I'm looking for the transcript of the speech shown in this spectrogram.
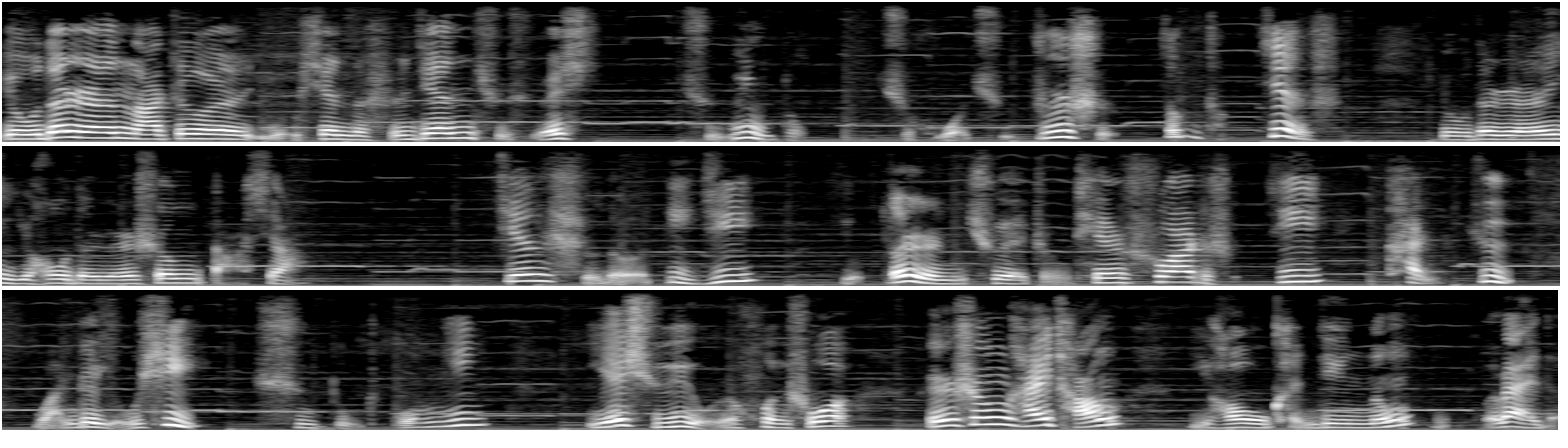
有的人拿着有限的时间去学习、去运动、去获取知识、增长见识；有的人以后的人生打下坚实的地基；有的人却整天刷着手机、看着剧、玩着游戏，虚度着光阴。也许有人会说，人生还长。以后肯定能补回来的，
